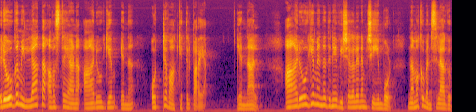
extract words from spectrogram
രോഗമില്ലാത്ത അവസ്ഥയാണ് ആരോഗ്യം എന്ന് ഒറ്റവാക്യത്തിൽ പറയാം. എന്നാൽ ആരോഗ്യം എന്നതിനെ വിശകലനം ചെയ്യുമ്പോൾ നമുക്ക് മനസ്സിലാകും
